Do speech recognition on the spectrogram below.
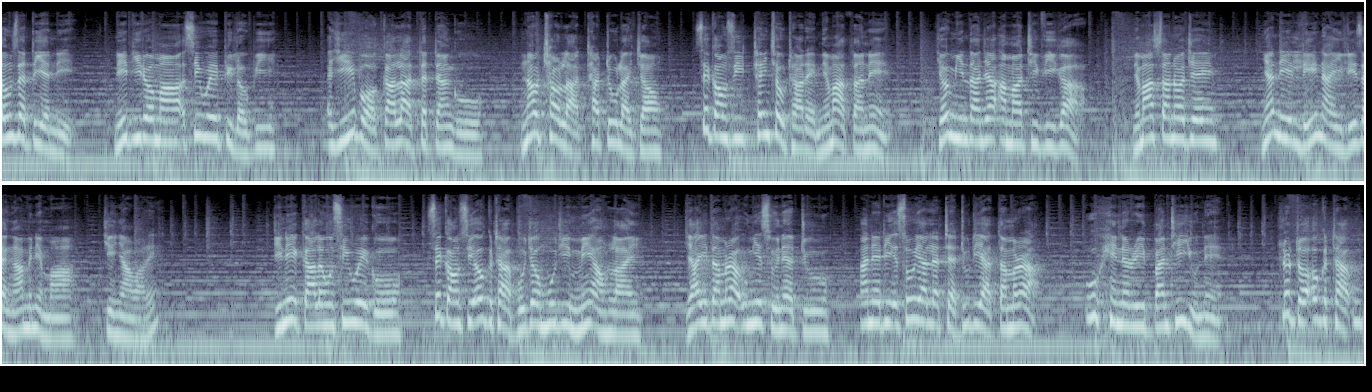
31ရက်နေ့နေပြည်တော်မှာအစည်းအဝေးပြုလုပ်ပြီးအရေးပေါ်ကာလသက်တမ်းကိုနောက်6လထပ်တိုးလိုက်ကြောင်းစစ်ကောင်စီထိန်းချုပ်ထားတဲ့မြန်မာအသံနဲ့ရုပ်မြင်သံကြား MRTV ကမြန်မာစံတော်ချိန် ညနေ4:45မိနစ်မှာကြေညာပါတယ်။ဒီနေ့ကာလုံစည်းဝေးကိုစစ်ကောင်စီဥက္ကဋ္ဌဗိုလ်ချုပ်မှုကြီးမင်းအောင်လှိုင်ယာယီသမ္မတဦးမြင့်ဆွေနဲ့အတူ NLD အစိုးရလက်ထက်ဒုတိယသမ္မတဦးဟင်နရီပန်တီယူနဲ့လွှတ်တော်ဥက္ကဋ္ဌဦး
